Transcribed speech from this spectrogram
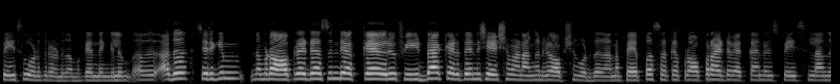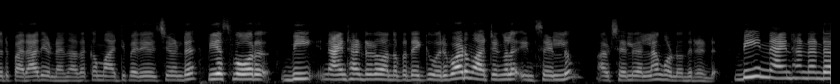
സ്പേസ് കൊടുത്തിട്ടുണ്ട് നമുക്ക് എന്തെങ്കിലും. അത് ശരിക്കും നമ്മുടെ ഓപ്പറേറ്റേഴ്സിന്റെ ഒക്കെ ഒരു ഫീഡ്ബാക്ക് എടുത്തതിന് ശേഷമാണ് അങ്ങനെ ഒരു ഓപ്ഷൻ കൊടുത്തത്. കാരണം പേപ്പേഴ്സ് ഒക്കെ പ്രോപ്പർ ആയിട്ട് വെക്കാൻ ഒരു സ്പേസ് ഇല്ലാന്നൊരു പരാതി ഉണ്ടായിരുന്നു അതൊക്കെ മാറ്റി പരിഹരിച്ചുകൊണ്ട് P S four B nine hundred വന്നപ്പോഴത്തേക്ക് ഒരുപാട് മാറ്റങ്ങൾ ഇൻസൈഡിലും ഔട്ട്സൈഡിലും എല്ലാം കൊണ്ടുവന്നിട്ടുണ്ട്. ബി നയൻ ഹൺഡ്രഡിന്റെ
